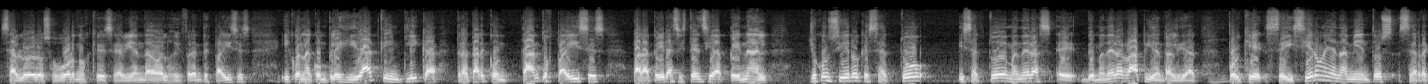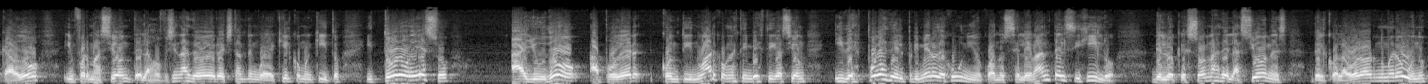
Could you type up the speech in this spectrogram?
se habló de los sobornos que se habían dado a los diferentes países, y con la complejidad que implica tratar con tantos países para pedir asistencia penal, yo considero que se actuó y se actuó de, eh, de manera rápida en realidad, porque se hicieron allanamientos, se recaudó información de las oficinas de Odebrecht tanto en Guayaquil como en Quito, y todo eso ayudó a poder continuar con esta investigación y después del primero de junio, cuando se levanta el sigilo de lo que son las delaciones del colaborador número uno,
